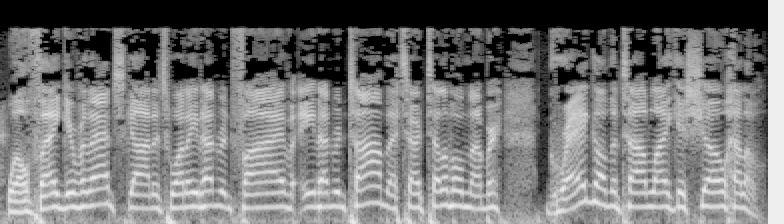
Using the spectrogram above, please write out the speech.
well, thank you for that, Scott. It's 1-800-5800-TOM. That's our telephone number. Greg on the Tom Leykis show. Hello.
